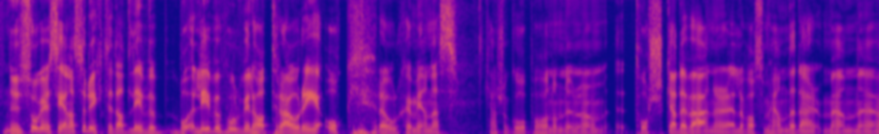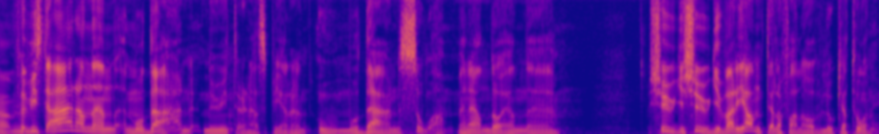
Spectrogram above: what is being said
Nu såg jag det senaste ryktet att Liverpool vill ha Traoré och Raúl Jiménez. Kanske gå på honom nu när de torskade Werner eller vad som hände där, men... Um... För visst är han en modern, nu är inte den här spelaren omodern så, men ändå en uh, 2020-variant i alla fall av Luca Toni.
